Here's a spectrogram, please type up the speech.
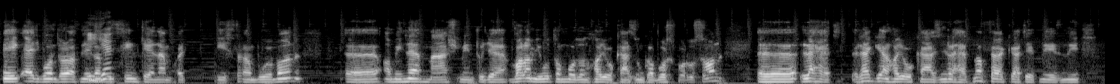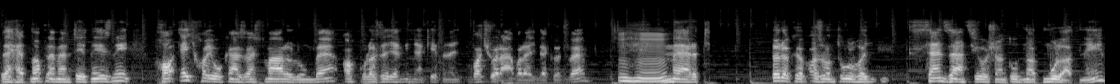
Még egy gondolat még, Igen? amit szintén nem hagy Isztambulban, ami nem más, mint ugye valami úton módon hajókázunk a Boszporuszon. Lehet reggel hajókázni, lehet napfelkeltét nézni, lehet naplementét nézni. Ha egy hajókázást vállalunk be, akkor az legyen mindenképpen egy vacsorával egybekötve, Uh-huh. mert törökök azon túl, hogy szenzációsan tudnak mulatni,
